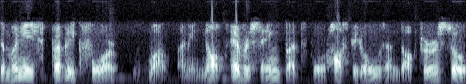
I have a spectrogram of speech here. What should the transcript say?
the money is public for well, I mean, not everything, but for hospitals and doctors. So,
